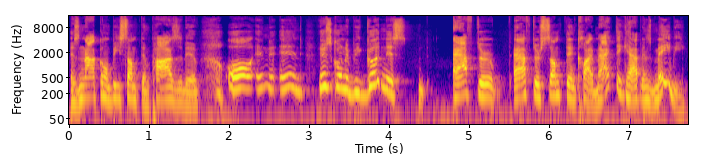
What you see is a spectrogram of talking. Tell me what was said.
It's not going to be something positive. Oh, in the end, there's going to be goodness after after something climactic happens. Maybe.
